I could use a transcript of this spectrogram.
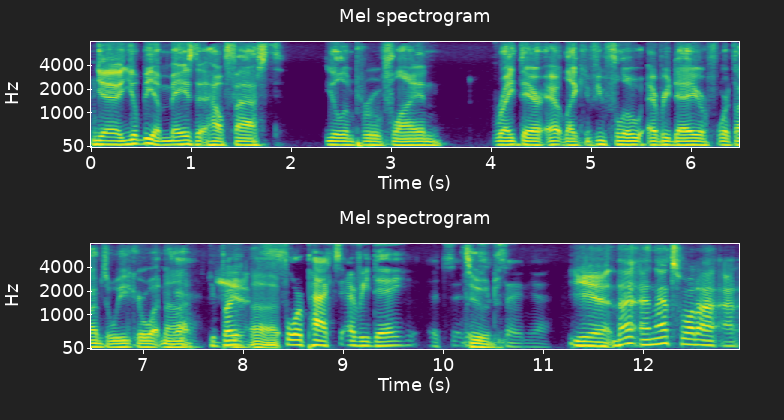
yeah, you'll be amazed at how fast you'll improve flying right there. Eh, Like if you flew every day or four times a week or whatnot. yeah, you burn yeah. Uh, four packs every day. It's, it's Dude. insane. Yeah. Yeah, that and that's what I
